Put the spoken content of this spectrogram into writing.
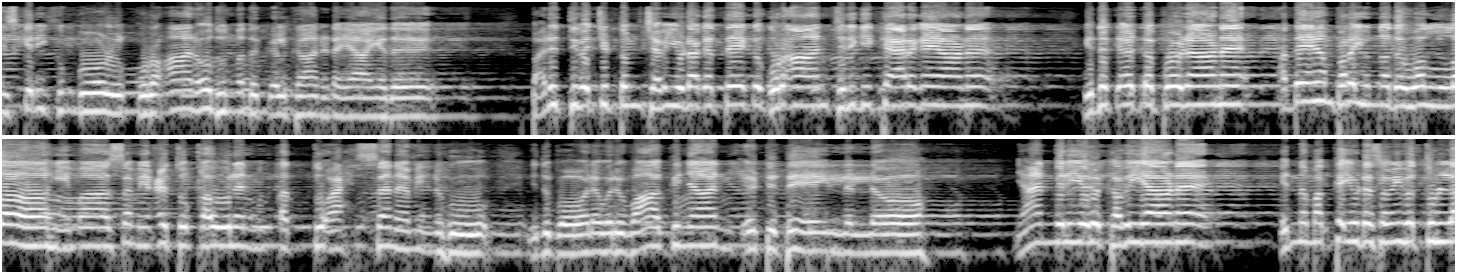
നിസ്കരിക്കുമ്പോൾ ഖുർആൻ ഓതുന്നത് കേൾക്കാനിടയായത്. പരുത്തി വെച്ചിട്ടും ചെവിയുടെ അകത്തേക്ക് ഖുർആൻ തിരികെ കയറുകയാണ്. ഇത് കേട്ടപ്പോഴാണ് അദ്ദേഹം പറയുന്നത് വല്ലാഹി മാ സമിഅതു ഖൗലൻ ഖത്തു അഹ്സന മിൻഹു. ഇതുപോലെ ഒരു വാക്ക് ഞാൻ കേട്ടിട്ടേ ഇല്ലല്ലോ ഞാൻ വലിയൊരു കവിയാണ്. ഇന്ന് മക്കയുടെ സമീപത്തുള്ള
